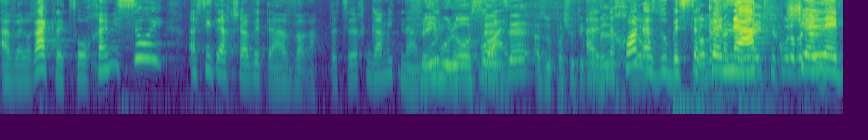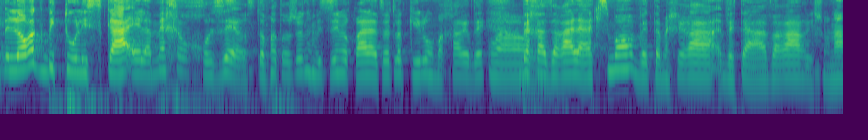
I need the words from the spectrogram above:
אבל רק לצורכי מיסוי עשית עכשיו את ההעברה. אתה צריך גם התנהגות בפועל. ואם הוא לא עושה את זה, אז הוא פשוט יקבל... אז נכון, לא- אז הוא לא בסכנה לו של. אה, לא רק ביטול עסקה, אלא מכר חוזר. זאת אומרת, רשות המיסים יכולה לעשות לו כאילו הוא מכר את זה וואו. בחזרה לעצמו, ואת המכירה, ואת ההעברה הראשונה,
